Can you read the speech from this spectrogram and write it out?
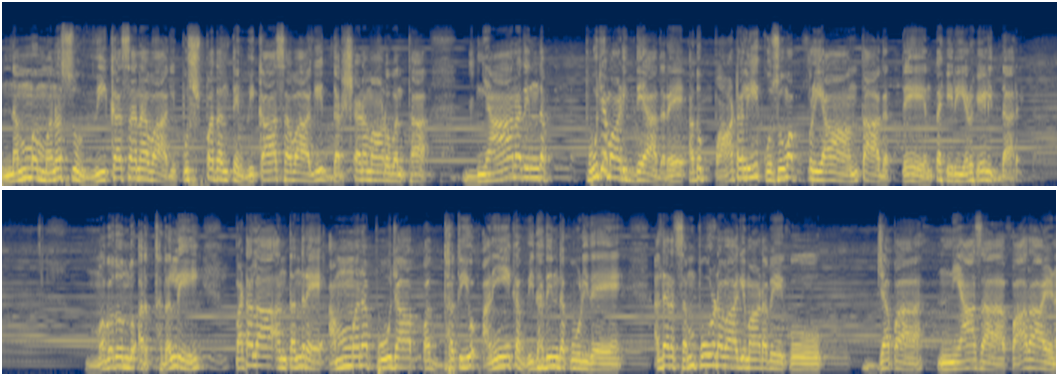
ನಮ್ಮ ಮನಸ್ಸು ವಿಕಸನವಾಗಿ, ಪುಷ್ಪದಂತೆ ವಿಕಾಸವಾಗಿ ದರ್ಶನ ಮಾಡುವಂಥ ಜ್ಞಾನದಿಂದ ಪೂಜೆ ಮಾಡಿದ್ದೇ ಆದರೆ ಅದು ಪಾಟಲಿ ಕುಸುಮ ಪ್ರಿಯ ಅಂತ ಆಗತ್ತೆ ಅಂತ ಹಿರಿಯರು ಹೇಳಿದ್ದಾರೆ. ಮಗದೊಂದು ಅರ್ಥದಲ್ಲಿ ಪಟಲ ಅಂತಂದ್ರೆ ಅಮ್ಮನ ಪೂಜಾ ಪದ್ಧತಿಯು ಅನೇಕ ವಿಧದಿಂದ ಕೂಡಿದೆ. ಅದನ್ನು ಸಂಪೂರ್ಣವಾಗಿ ಮಾಡಬೇಕು. ಜಪ, ನ್ಯಾಸ, ಪಾರಾಯಣ,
